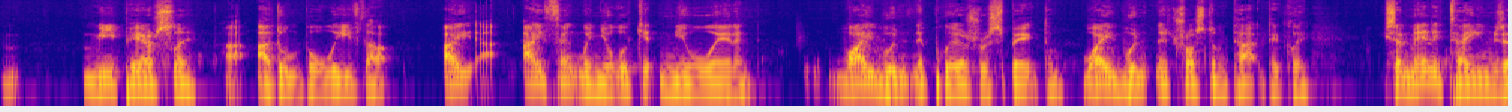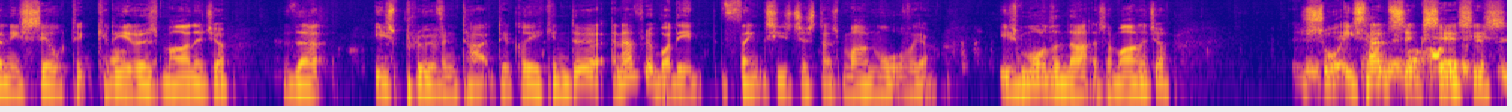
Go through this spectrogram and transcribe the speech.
M- Me personally, I, I don't believe that. I I think when you look at Neil Lennon, why wouldn't the players respect him? Why wouldn't they trust him tactically? He said many times in his Celtic career as manager that he's proven tactically he can do it, and everybody thinks he's just this man motivator. He's more than that as a manager. So he's had successes.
